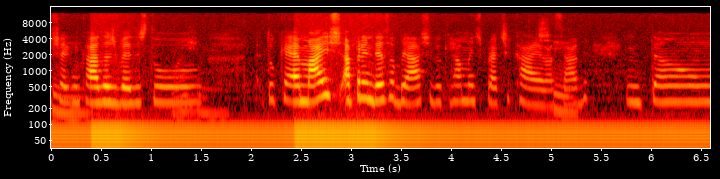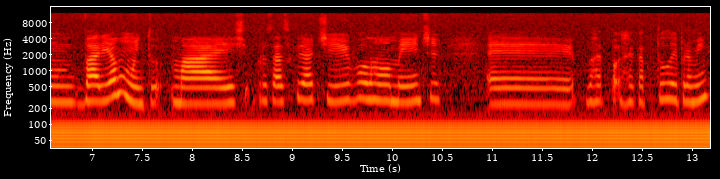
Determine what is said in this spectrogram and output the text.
Sim. chega em casa, às vezes tu Imagina. Tu quer mais aprender sobre arte do que realmente praticar ela, Sim. sabe? Então, varia muito, mas o processo criativo, normalmente, é... re- Recapitula aí pra mim?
